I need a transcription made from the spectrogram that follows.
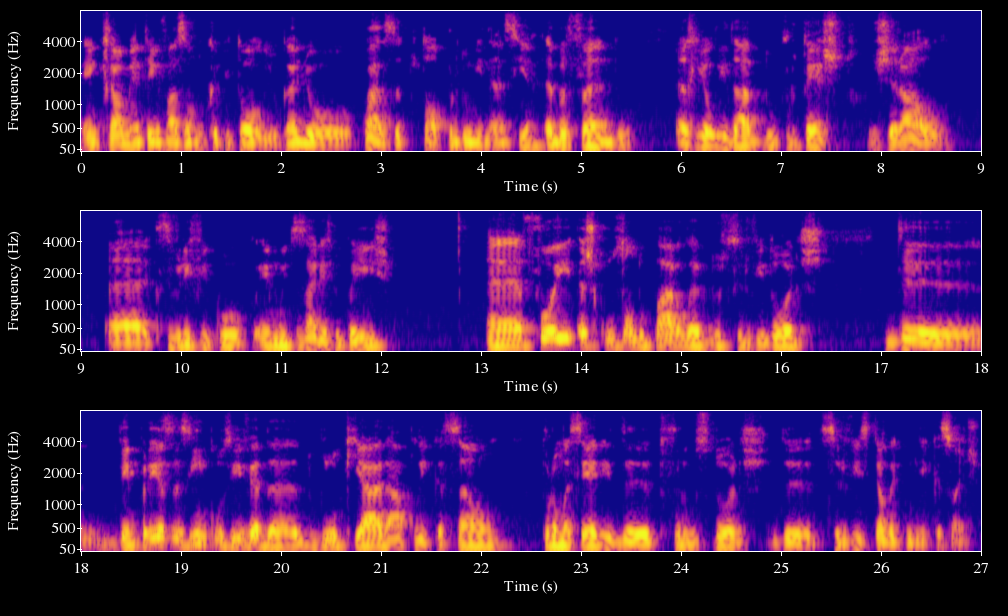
em que realmente a invasão do Capitólio ganhou quase a total predominância, abafando a realidade do protesto geral uh, que se verificou em muitas áreas do país, uh, foi a exclusão do Parler dos servidores de, de empresas e inclusive é de, de bloquear a aplicação por uma série de, de fornecedores de, de, serviço de telecomunicações.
